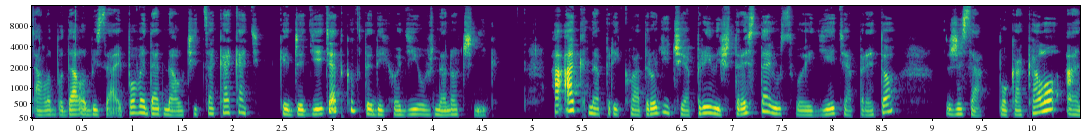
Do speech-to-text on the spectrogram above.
alebo dalo by sa aj povedať naučiť sa kakať, keďže dieťatko vtedy chodí už na nočník. A ak napríklad rodičia príliš trestajú svoje dieťa preto, že sa pokakalo a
